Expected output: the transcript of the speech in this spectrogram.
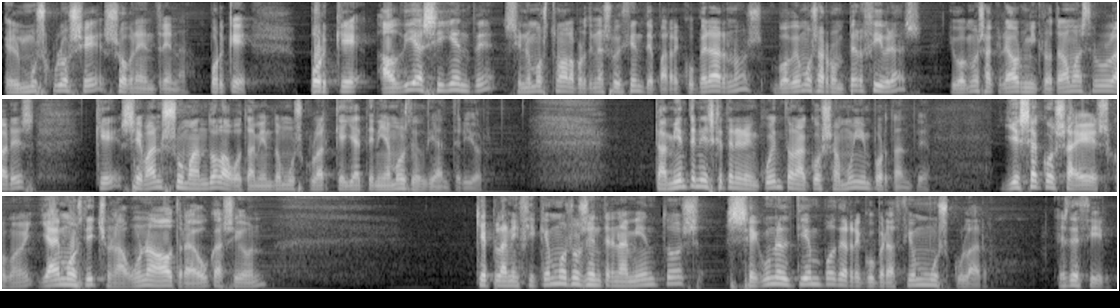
el músculo se sobreentrena. ¿Por qué? Porque al día siguiente, si no hemos tomado la proteína suficiente para recuperarnos, volvemos a romper fibras y volvemos a crear microtraumas celulares que se van sumando al agotamiento muscular que ya teníamos del día anterior. También tenéis que tener en cuenta una cosa muy importante. Y esa cosa es, como ya hemos dicho en alguna otra ocasión, que planifiquemos los entrenamientos según el tiempo de recuperación muscular. Es decir,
